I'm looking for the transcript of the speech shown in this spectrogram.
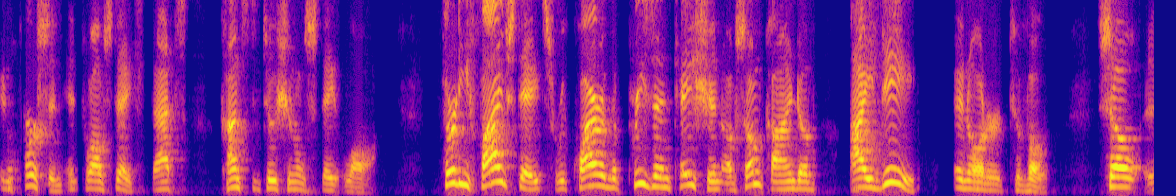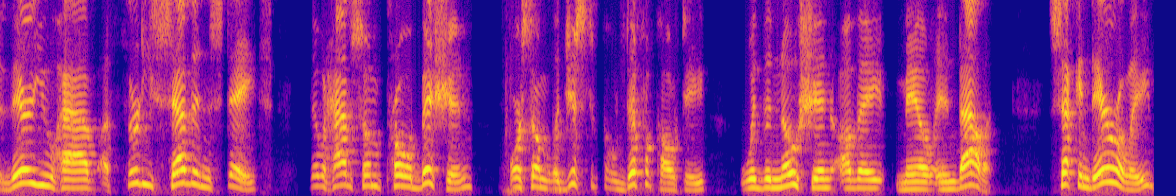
in person in 12 states. That's constitutional state law. 35 states require the presentation of some kind of ID in order to vote. So there you have a 37 states that would have some prohibition or some logistical difficulty with the notion of a mail-in ballot. Secondarily,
